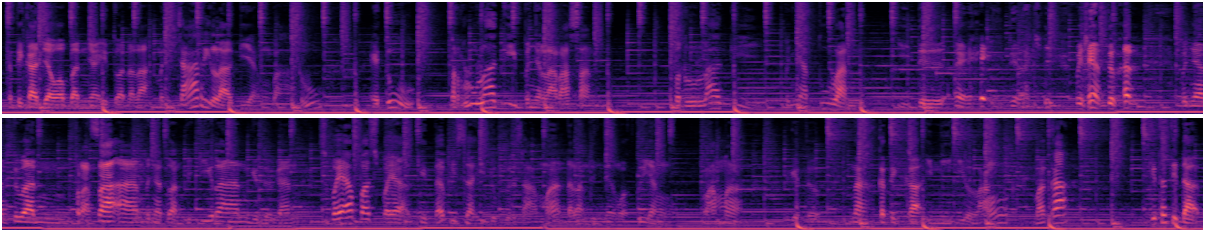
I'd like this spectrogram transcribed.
ketika jawabannya itu adalah mencari lagi yang baru, itu perlu lagi penyelarasan, perlu lagi penyatuan ide, eh ide lagi, penyatuan, penyatuan perasaan, penyatuan pikiran gitu kan. Supaya apa? Supaya kita bisa hidup bersama dalam jenjang waktu yang lama gitu. Nah ketika ini hilang maka kita tidak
